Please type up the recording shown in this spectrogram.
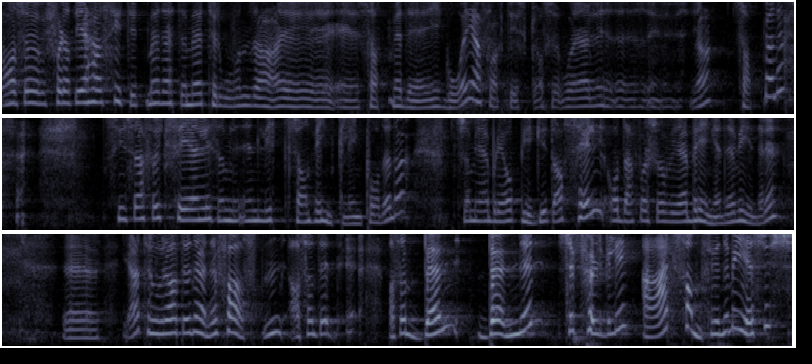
altså For jeg har sittet med dette med troen da, jeg, jeg satt med det i går, ja, faktisk. Altså, hvor jeg ja, satt med det. Syns jeg fikk se en, liksom, en, litt sånn vinkling på det, da, som jeg ble oppbygget av selv. Og derfor så vil jeg bringe det videre. Eh, jeg tror at denne fasten Altså, det, altså bønn, bønnen, selvfølgelig, er samfunnet med Jesus.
